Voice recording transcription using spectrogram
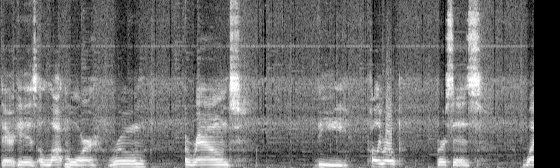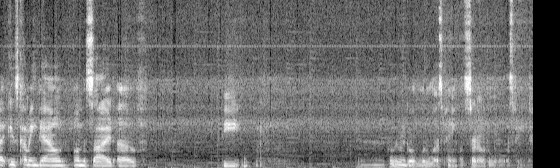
there is a lot more room around the poly rope versus what is coming down on the side of the uh, probably want to go a little less paint. Let's start out with a little less paint.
